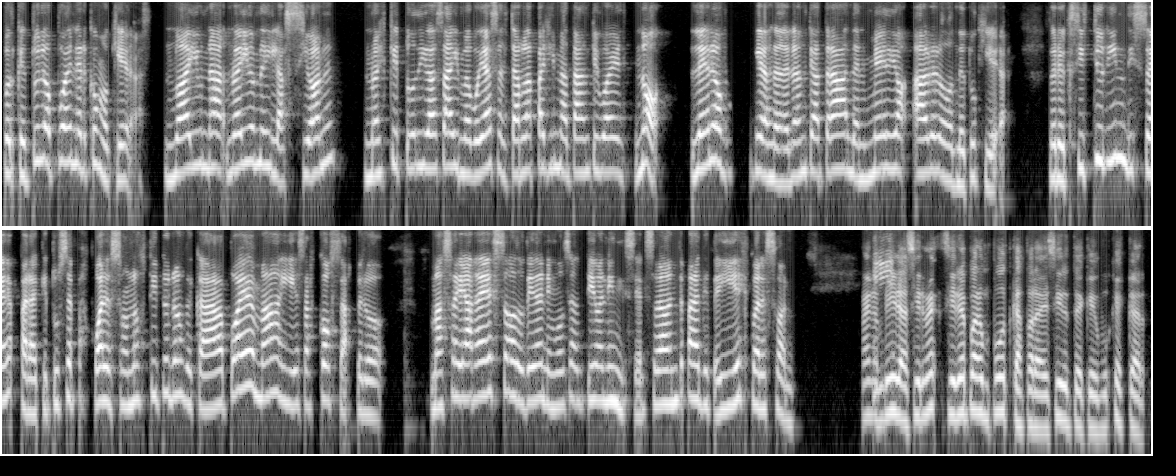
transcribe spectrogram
Porque tú lo puedes leer como quieras. No hay una, no hay una hilación. No es que tú digas, ay, me voy a saltar la página tanto igual. No, léelo de adelante atrás, del medio, háblalo donde tú quieras. Pero existe un índice para que tú sepas cuáles son los títulos de cada poema y esas cosas. Pero más allá de eso, no tiene ningún sentido el índice. Solamente para que te guíes cuáles son. Bueno, mira, sirve, sirve para un podcast para decirte que busques karma.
